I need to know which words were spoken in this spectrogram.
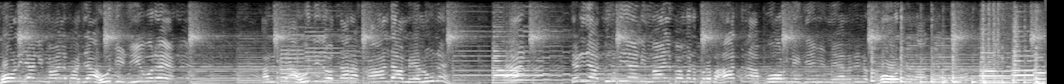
ખોડિયાની માલ પાસે આહુજી જીવ રે. અને આહુજી જો તારા કાંડા મેલું ને તેની આ દુનિયાની માલ પર મને પ્રભાતના પોરની જેવી મેલડીને ખોટ લાગે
